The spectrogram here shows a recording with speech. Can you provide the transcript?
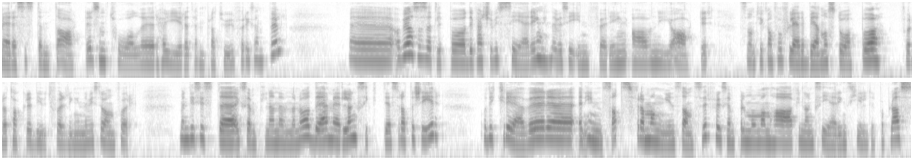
mer resistente arter som tåler høyere temperatur, f.eks. Eh, og vi har også sett litt på diversifisering, dvs. Si innføring av nye arter. Sånn at vi kan få flere ben å stå på for å takle de utfordringene vi står overfor. Men de siste eksemplene jeg nevner nå, det er mer langsiktige strategier. Og de krever eh, en innsats fra mange instanser. F.eks. må man ha finansieringskilder på plass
